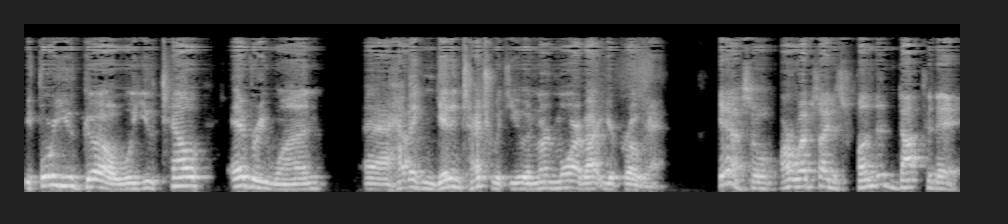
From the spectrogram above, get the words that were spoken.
Before you go, will you tell everyone uh, how they can get in touch with you and learn more about your program? Yeah, so our website is funded.today.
